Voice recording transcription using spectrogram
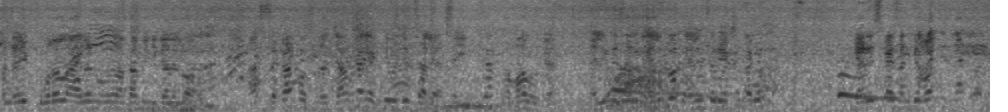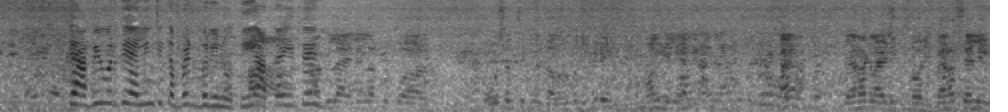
मंडळी म्हणून आता मी निघालेलो आहोत. आज सकाळपासून ज्या काही ऍक्टिव्हिटीज झाल्या त्या इतक्या धमाल होत्या. ॲलिने सांगितलं ॲलिन बघ ॲलिनचं रिॲक्शन दाखव. कॅरिस काय सांगते बघ. क्रॅबीवरती ॲलिनची तब्येत बरी नव्हती. आता इथे आपल्याला ॲलिनला खूप ओशन सिकनेस झाला होता. पण इकडे इतकी धमाल केली ॲलिन काय? Paragliding sorry parasailing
